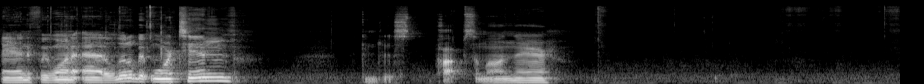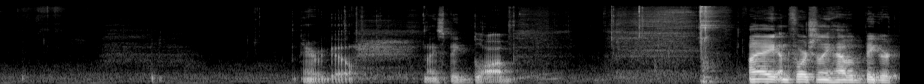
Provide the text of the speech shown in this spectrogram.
And if we want to add a little bit more tin, can just pop some on there. There we go. Nice big blob. I unfortunately have a bigger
